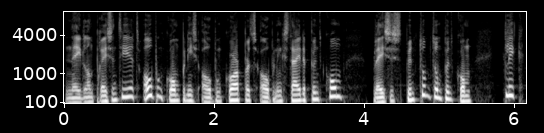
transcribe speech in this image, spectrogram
Nederland presenteert, Open Companies, Open Corporates, openingstijden.com, places.tomtom.com, Klik,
